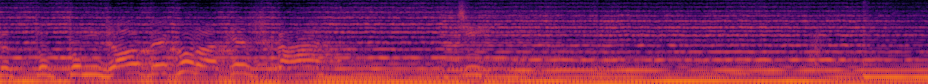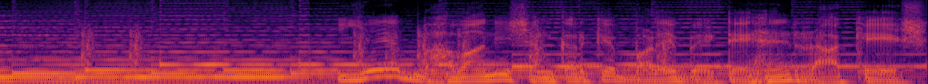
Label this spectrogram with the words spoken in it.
तो, तो तुम जाओ देखो राकेश कहाँ है। जी। ये भवानी शंकर के बड़े बेटे हैं राकेश।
